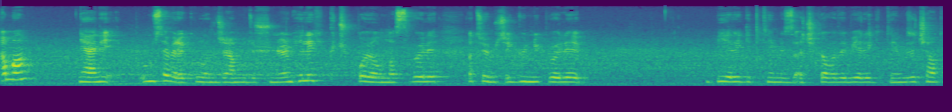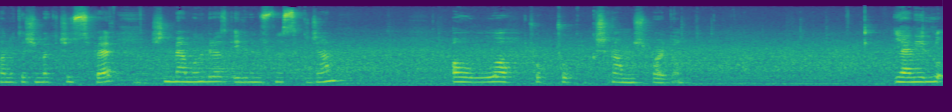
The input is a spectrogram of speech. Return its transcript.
ama yani bunu severek kullanacağımı düşünüyorum. Hele ki küçük boy olması. Böyle atıyorum işte günlük böyle bir yere gittiğimizde, açık havada bir yere gittiğimizde çantamda taşımak için süper. Şimdi ben bunu biraz elimin üstüne sıkacağım. Allah çok çok akışkanmış pardon. Yani lo,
